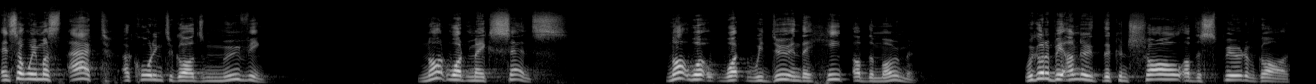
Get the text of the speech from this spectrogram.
And so we must act according to God's moving, not what makes sense, not what, what we do in the heat of the moment. We've got to be under the control of the Spirit of God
